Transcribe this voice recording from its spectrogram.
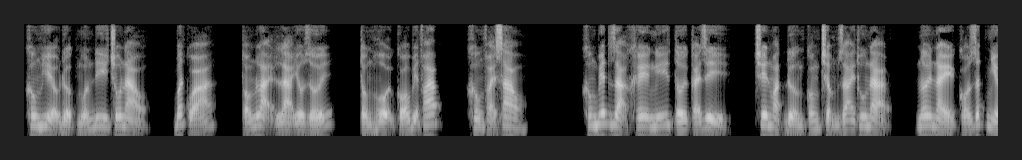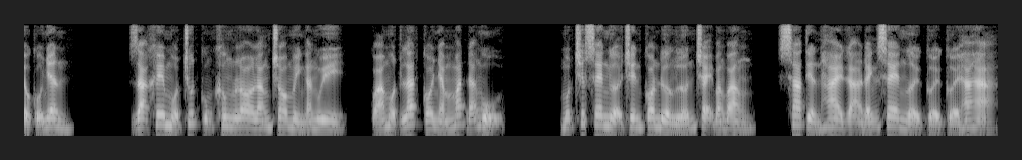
không hiểu được muốn đi chỗ nào, bất quá, tóm lại là yêu giới, tổng hội có biện pháp, không phải sao. Không biết dạ khê nghĩ tới cái gì, trên mặt đường cong chậm rãi thu nạp, nơi này có rất nhiều cố nhân. Dạ khê một chút cũng không lo lắng cho mình an nguy, quá một lát có nhắm mắt đã ngủ. Một chiếc xe ngựa trên con đường lớn chạy băng băng, xa tiền hai gã đánh xe người cười cười ha hả,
